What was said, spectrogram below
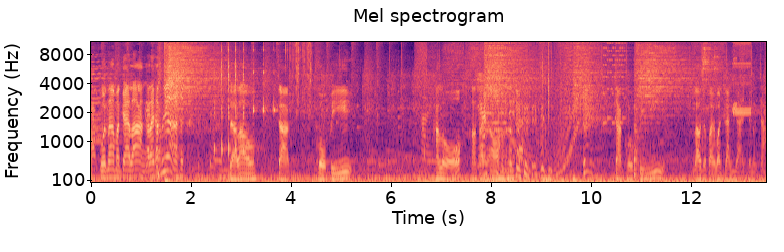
ครับบนหน้ามาแก้ล่างอะไรครับเนี่ย เดี๋ยวเราจากโกปีฮัลโหลเข้าใจอ๋อจากโกปีเราจะไปวัดยางใหญ่กันนะจ๊ะ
